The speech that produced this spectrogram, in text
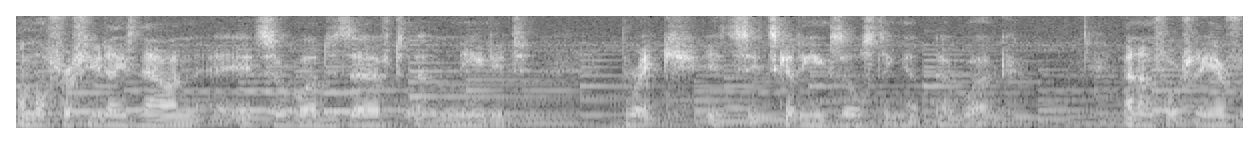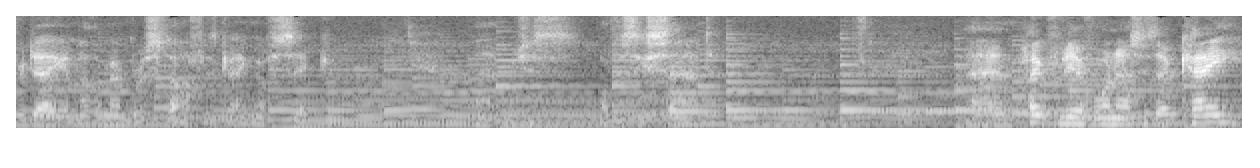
I'm off for a few days now, and it's a well-deserved and needed break. It's it's getting exhausting at, at work and unfortunately every day another member of staff is going off sick, uh, which is obviously sad. And hopefully everyone else is okay.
